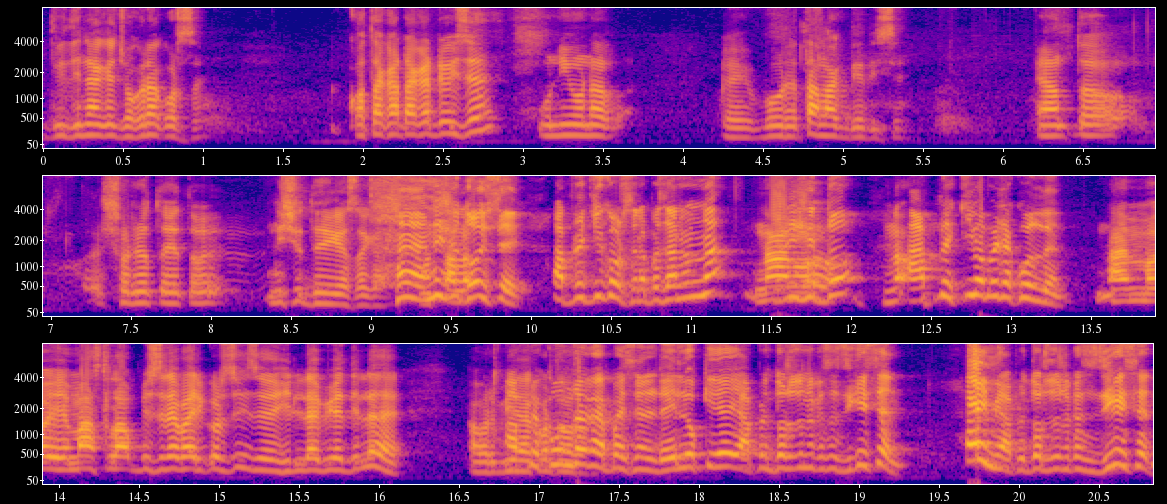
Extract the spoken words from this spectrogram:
দুই দিন আগে ঝগড়া করছে। কথা কাটাকাটি হয়েছে উনি ওনার বউরে তালাক দিয়ে দিছে। এখন তো তো নিষিদ্ধ হয়ে গেছে হ্যাঁ নিষিদ্ধ হয়েছে আপনি কি করছেন? আপনি জানেন না? না, নিষিদ্ধ? আপনি কীভাবে এটা করলেন? না আমি মাসলা অফিসে বাইর করছি যে হিল্লা বিয়ে দিলে আবার বিয়ে আপনি কোন জায়গায় পাইছেন এটা? এই লোক কি এই আপনি দশজনের কাছে জিজ্ঞেসেন এই মেয়ে আপনি দশজনের কাছে জিজ্ঞেসেন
